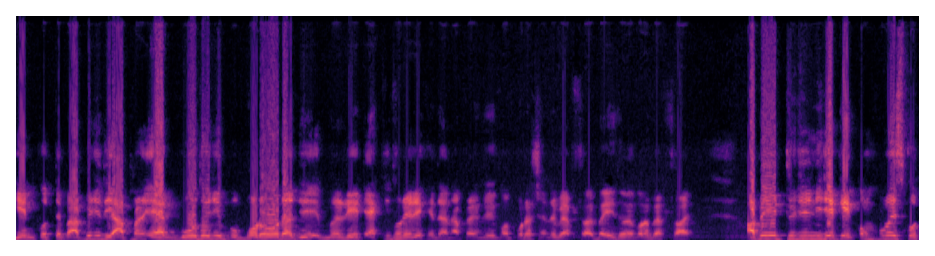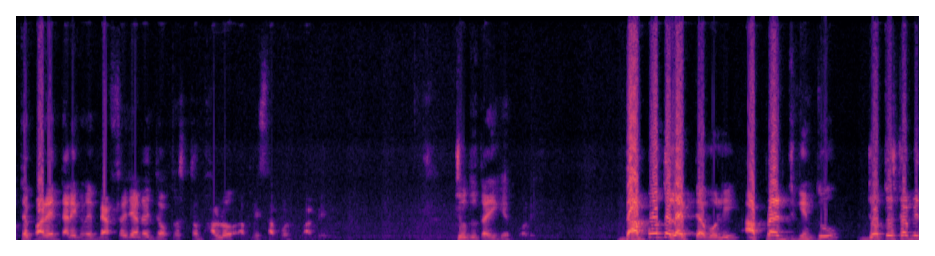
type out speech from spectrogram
গেন করতে পারেন আপনি যদি আপনার এক বোধ হয়ে যে বড়রা যে রেট একই ধরে রেখে দেন, আপনার যদি কোনো প্রোডাকশনের ব্যবসা হয় বা এই ধরনের কোনো ব্যবসা হয় আপনি একটু যদি নিজেকে কম্প্রোমাইজ করতে পারেন, তাহলে কিন্তু ব্যবসা জায়গাটা যথেষ্ট ভালো আপনি সাপোর্ট পাবেন। চোদ্দ তারিখের পরে। দাম্পত্য লাইফটা বলি, আপনার কিন্তু যথেষ্ট আপনি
